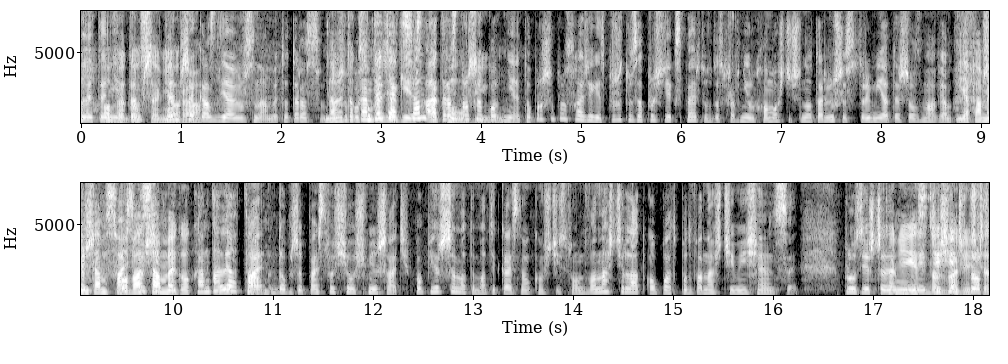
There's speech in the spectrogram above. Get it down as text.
ale ten, nie, owego ten, ten seniora. przekaz dnia już znamy. To teraz No ale proszę to kandydat jak jest. sam Ale tak teraz proszę, mówił. po, nie, to proszę posłuchać, jak jest. Proszę tu zaprosić ekspertów do spraw nieruchomości czy notariuszy, z którymi ja też rozmawiam. Ja Przecież pamiętam słowa państwo się- samego Ale kandydata. pa, dobrze, państwo się ośmieszacie. Po pierwsze, matematyka jest nauką ścisłą. 12 lat opłat po 12 miesięcy. Plus jeszcze To nie jest to 10% 20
